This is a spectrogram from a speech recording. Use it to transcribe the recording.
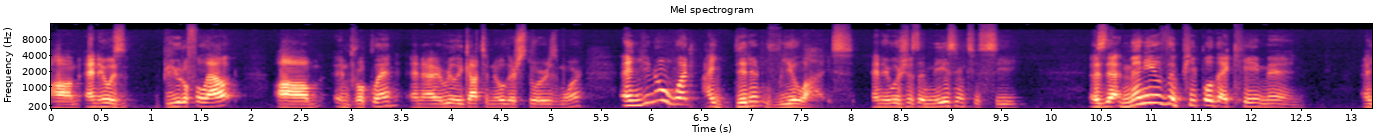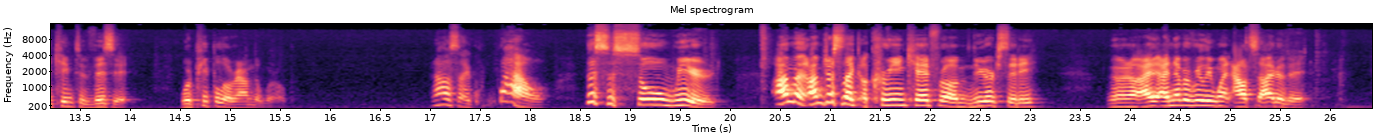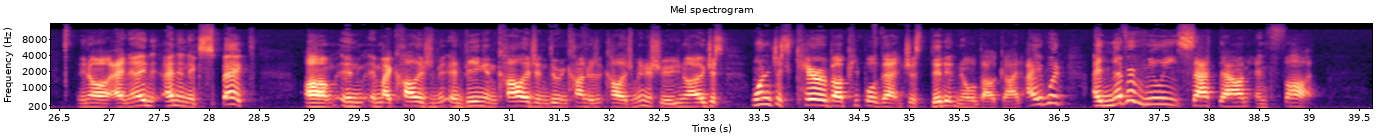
Um, and it was beautiful out um, in Brooklyn, and I really got to know their stories more. And you know what I didn't realize, and it was just amazing to see, is that many of the people that came in and came to visit were people around the world. And I was like, wow, this is so weird. I'm, a, I'm just like a Korean kid from New York City. You know, I, I never really went outside of it. You know, and I, I didn't expect um, in, in my college and being in college and doing college ministry, you know, I just want to just care about people that just didn't know about God. I would, I never really sat down and thought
